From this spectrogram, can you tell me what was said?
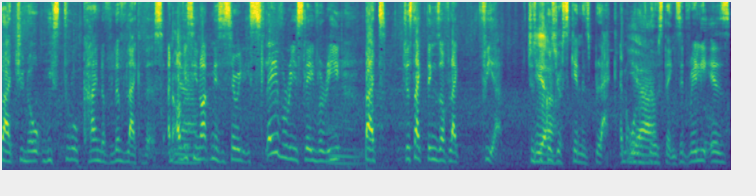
but you know, we still kind of live like this. And obviously not necessarily slavery, slavery, mm. but just like things of like fear. Just Yeah. because your skin is black and all Yeah. of those things. It really is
